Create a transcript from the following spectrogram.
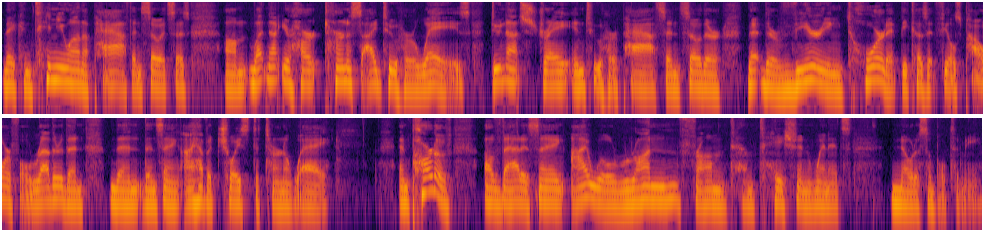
they continue on a path. And so it says, um, let not your heart turn aside to her ways. Do not stray into her paths. And so they're, they're veering toward it because it feels powerful rather than, than, than saying, I have a choice to turn away. And part of, of that is saying, I will run from temptation when it's noticeable to me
